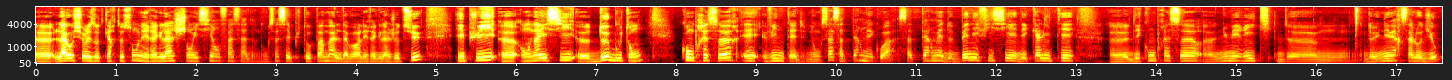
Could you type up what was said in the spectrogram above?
Euh, là où sur les autres cartes son, les réglages sont ici en façade. Donc ça c'est plutôt pas mal d'avoir les réglages au-dessus. Et puis on a ici deux boutons compresseur et vintage. Donc ça, ça te permet quoi? Ça te permet de bénéficier des qualités euh, des compresseurs euh, numériques de, Universal Audio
